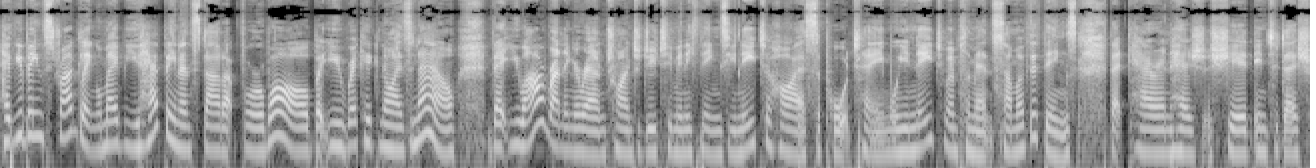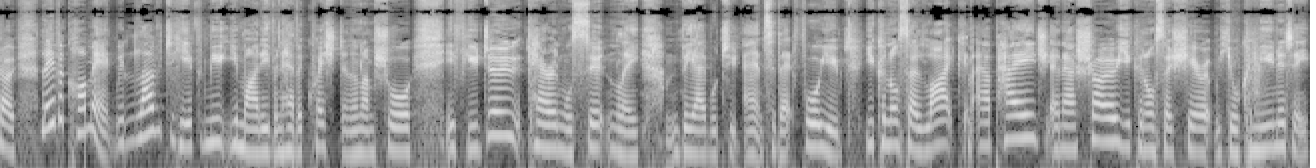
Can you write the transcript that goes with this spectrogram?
Have you been struggling or maybe you have been in startup for a while, but you recognize now that you are running around trying to do too many things. You need to hire a support team or you need to implement some of the things that Karen has shared in today's show. Leave a comment. We'd love to hear from you. You might even have a question and I'm sure if you do, Karen will certainly be able to answer that for you. You can also like our page and our show. You can also share it with your community.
